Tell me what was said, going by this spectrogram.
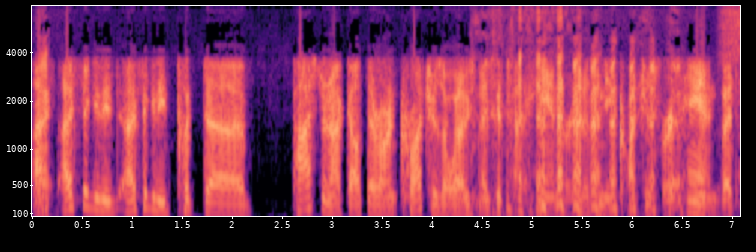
I, I figured he'd, I figured he'd put uh, Pastrnak out there on crutches or what. He's got a hand, or he doesn't need crutches for his hand, but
